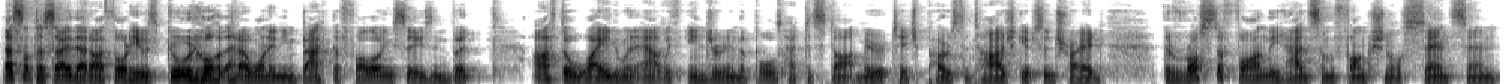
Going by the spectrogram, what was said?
That's not to say that I thought he was good or that I wanted him back the following season, but after Wade went out with injury and the Bulls had to start Mirotic post the Taj Gibson trade, the roster finally had some functional sense. And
